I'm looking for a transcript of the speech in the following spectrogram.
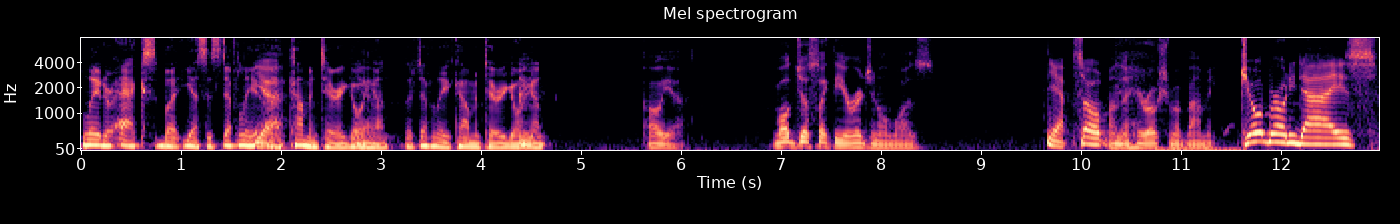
later X, but yes, it's definitely Yeah. a commentary going Yeah. on. There's definitely a commentary going on. Oh yeah. Well, just like the original was yeah. So on the Hiroshima bombing. Joe Brody dies.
